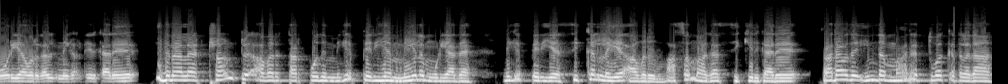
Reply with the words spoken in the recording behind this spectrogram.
மோடி அவர்கள் நிகழ்த்தியிருக்காரு. இதனால ட்ரம்ப் அவர் தற்போது மிகப்பெரிய மீள முடியாத மிகப்பெரிய சிக்கல்லையே அவர் வசமாக சிக்கியிருக்காரு. அதாவது இந்த மாத துவக்கத்துல தான்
